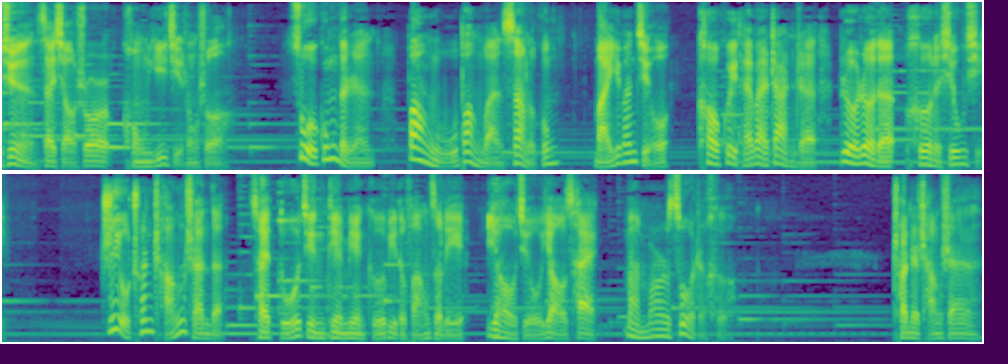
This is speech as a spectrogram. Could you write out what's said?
迅在小说《孔乙己》中说：“做工的人，傍午傍晚散了工，买一碗酒，靠柜台外站着，热热的喝了休息；只有穿长衫的，才踱进店面隔壁的房子里，要酒要菜，慢慢坐着喝。穿着长衫，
